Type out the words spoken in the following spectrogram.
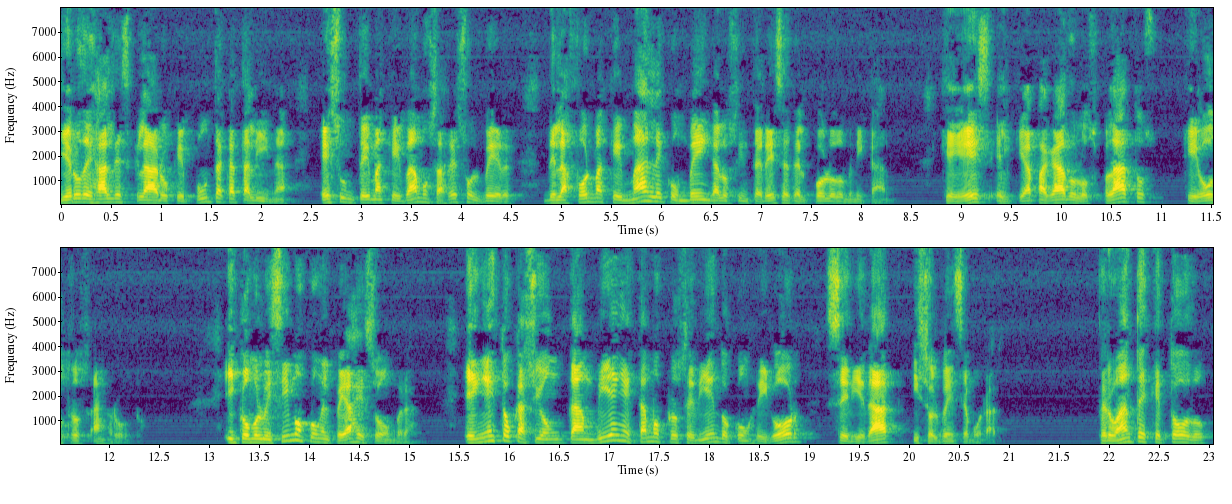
Quiero dejarles claro que Punta Catalina es un tema que vamos a resolver de la forma que más le convenga a los intereses del pueblo dominicano, que es el que ha pagado los platos que otros han roto. Y como lo hicimos con el peaje sombra, en esta ocasión también estamos procediendo con rigor, seriedad y solvencia moral. Pero antes que todo,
